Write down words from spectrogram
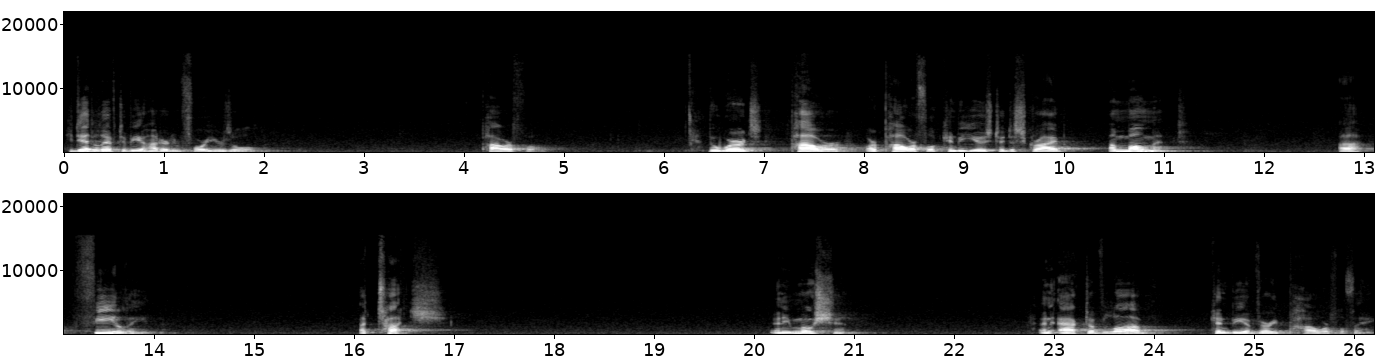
he did live to be 104 years old. Powerful. The words power or powerful can be used to describe a moment, a feeling, a touch, an emotion. An act of love can be a very powerful thing.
